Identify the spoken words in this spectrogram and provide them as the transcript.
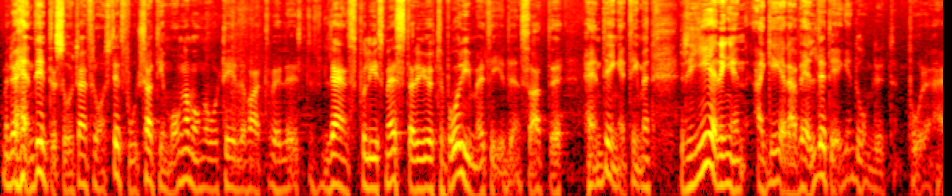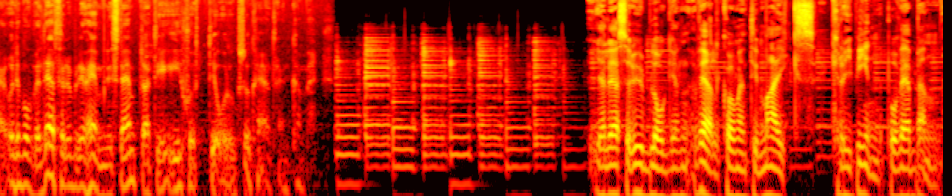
Men det hände inte så, utan Frånstedt fortsatte i många, många år till och var väl länspolismästare i Göteborg med tiden. Så att det hände ingenting. Men regeringen agerar väldigt egendomligt på det här. Och det var väl därför det blev hemligstämplat i, i 70 år också kan jag tänka mig. Jag läser ur bloggen Välkommen till Mikes Kryp in på webben.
